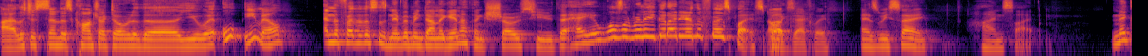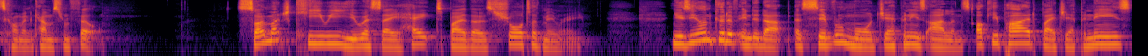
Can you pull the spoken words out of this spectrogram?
all right, let's just send this contract over to the UN. Oh, email. And the fact that this has never been done again, I think, shows you that, hey, it wasn't really a good idea in the first place. Oh, exactly. as we say, hindsight. Next comment comes from Phil. So much Kiwi USA hate by those short of memory. New Zealand could have ended up as several more Japanese islands occupied by Japanese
